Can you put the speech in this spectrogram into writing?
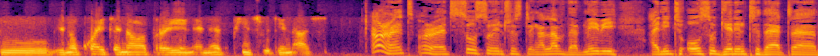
to, you know, quieten our brain and have peace within us. All right, all right. So so interesting. I love that. Maybe I need to also get into that uh,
